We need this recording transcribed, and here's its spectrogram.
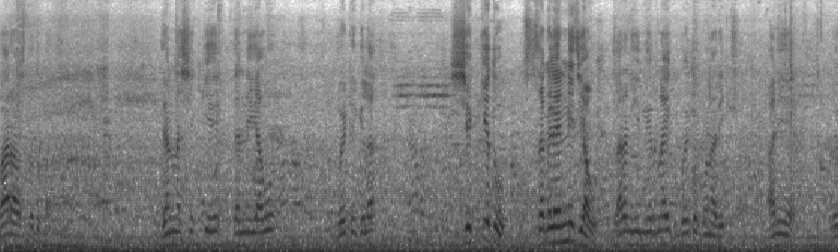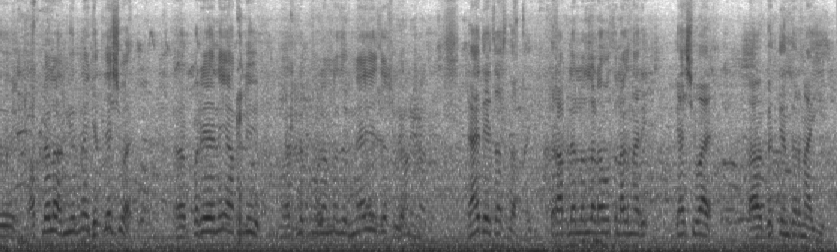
बारा वाजता दुपारी. ज्यांना शक्य आहे त्यांनी यावं. बैठकीला शक्यतो सगळ्यांनीच यावं. कारण ही निर्णायक बैठक होणार आहे. आणि आपल्याला निर्णय घेतल्याशिवाय पर्यायाने आपले आपल्या पोरांना जर न्याय द्यायचा असला न्याय द्यायचा असला तर आपल्याला लढावंच लागणार आहे. त्याशिवाय गत्यंतर नाही आहे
